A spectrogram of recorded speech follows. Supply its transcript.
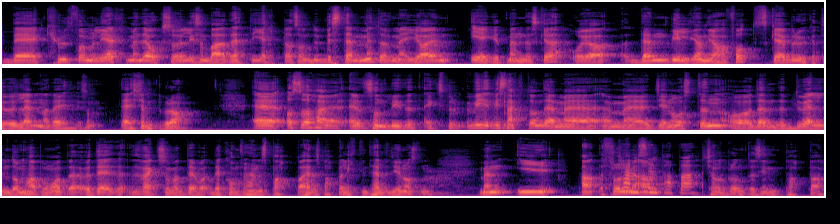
det er kult formulert, men det er også liksom bare rett i hjertet. Sånn, du bestemmer ikke over meg. Jeg er en eget menneske, og jeg, den viljen jeg har fått, skal jeg bruke til å levne deg. Liksom. Det er kjempebra. Eh, og så har jeg et sånn litet eksperiment vi, vi snakket om det med, med Jane Austen og den, den duellen de har, på en måte. Og det, det virker som at det, var, det kom fra hennes pappa. Hennes pappa likte ikke heller Jane Austen. Men i Hvem sin pappa? Charlotte Bronte sin pappa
